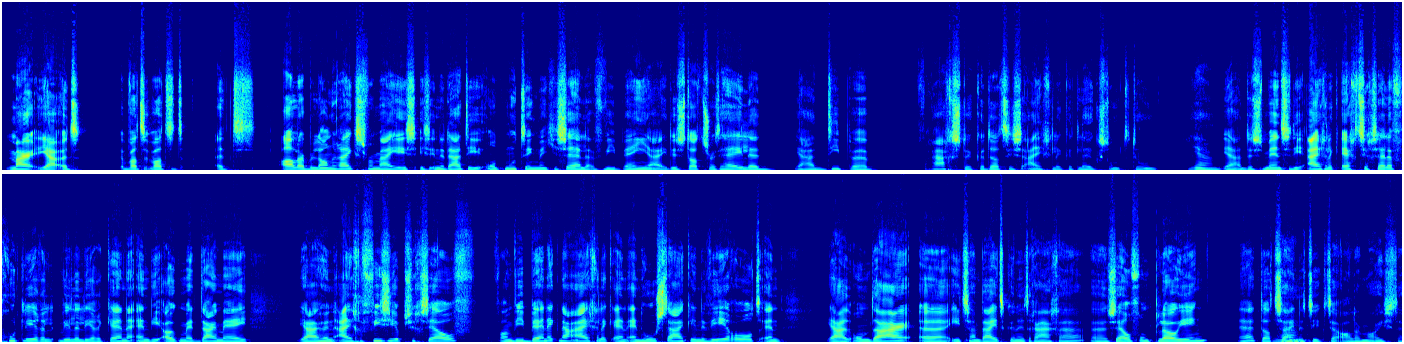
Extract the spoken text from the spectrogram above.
maar ja, het, wat, wat het, het allerbelangrijkste voor mij is, is inderdaad die ontmoeting met jezelf. Wie ben jij? Dus dat soort hele ja, diepe vraagstukken, dat is eigenlijk het leukste om te doen. Ja. ja, dus mensen die eigenlijk echt zichzelf goed leren, willen leren kennen en die ook met daarmee ja, hun eigen visie op zichzelf, van wie ben ik nou eigenlijk en, en hoe sta ik in de wereld en ja, om daar uh, iets aan bij te kunnen dragen. Uh, zelfontplooiing, hè, dat zijn natuurlijk de allermooiste,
